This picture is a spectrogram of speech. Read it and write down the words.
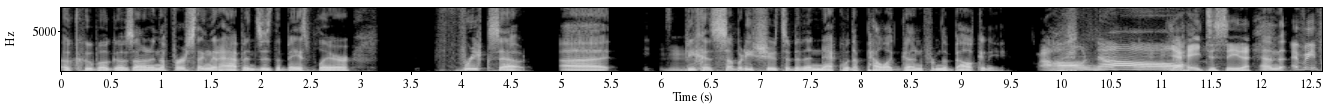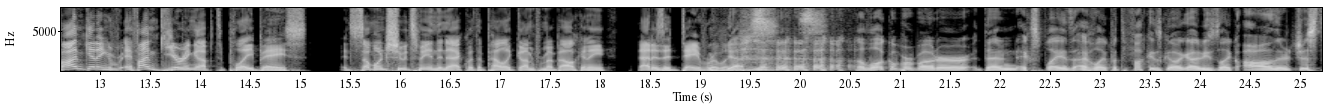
Okubo goes on, and the first thing that happens is the bass player freaks out. Uh, Mhm. because somebody shoots him in the neck with a pellet gun from the balcony. Oh no! Yeah, I hate to see that. And Every if I'm getting if I'm gearing up to play bass and someone shoots me in the neck with a pellet gun from a balcony, that is a day relief. yes, the local promoter then explains, I'm like, what the fuck is going on? He's like, oh, they're just,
